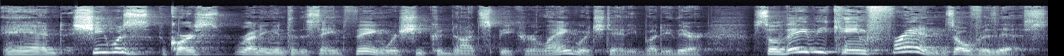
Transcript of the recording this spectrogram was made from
And she was, of course, running into the same thing where she could not speak her language to anybody there. So they became friends over this.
